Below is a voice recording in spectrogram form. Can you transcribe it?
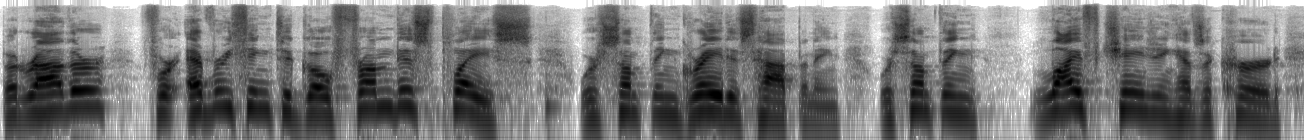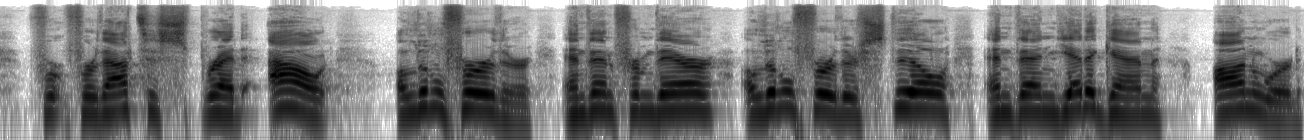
but rather for everything to go from this place where something great is happening, where something life changing has occurred, for, for that to spread out a little further, and then from there, a little further still, and then yet again onward,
